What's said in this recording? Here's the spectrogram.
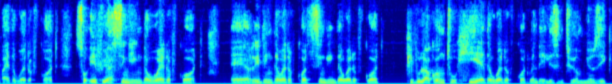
by the Word of God. So if you are singing the Word of God, uh, reading the Word of God, singing the Word of God, people are going to hear the Word of God when they listen to your music,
